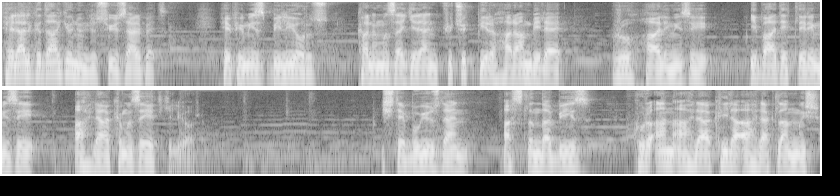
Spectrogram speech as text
Helal gıda gönüllüsüyüz elbet. Hepimiz biliyoruz kanımıza giren küçük bir haram bile ruh halimizi, ibadetlerimizi, ahlakımızı etkiliyor. İşte bu yüzden aslında biz Kur'an ahlakıyla ahlaklanmış,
